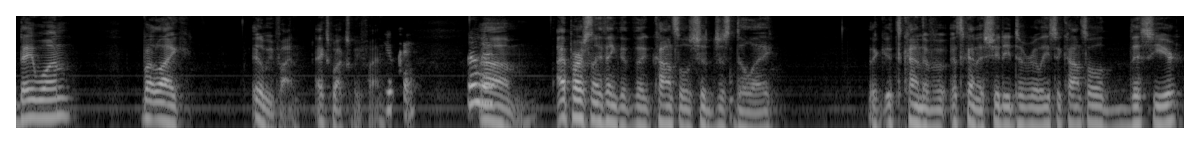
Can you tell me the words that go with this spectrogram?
day one, but like it'll be fine. Xbox will be fine. Okay. Okay. Um, I personally think that the console should just delay. Like it's kind of it's kind of shitty to release a console this year.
